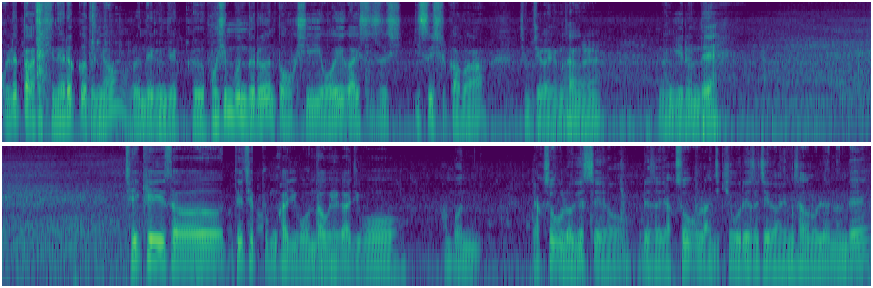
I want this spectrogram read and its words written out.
올렸다가 다시 내렸거든요. 그런데 이제 그 보신 분들은 또 혹시 오해가 있으시, 있으실까봐 지금 제가 영상을 남기는데 JK에서 대체품 가지고 온다고 해가지고 한번 약속을 어겼어요. 그래서 약속을 안 지키고 그래서 제가 영상을 올렸는데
